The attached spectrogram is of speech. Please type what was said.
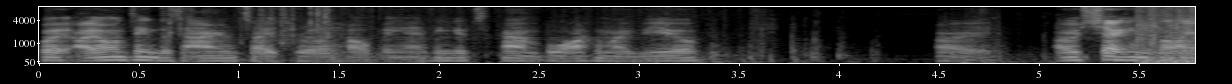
But I don't think this iron sight's really helping. I think it's kind of blocking my view. Alright. I was checking something.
